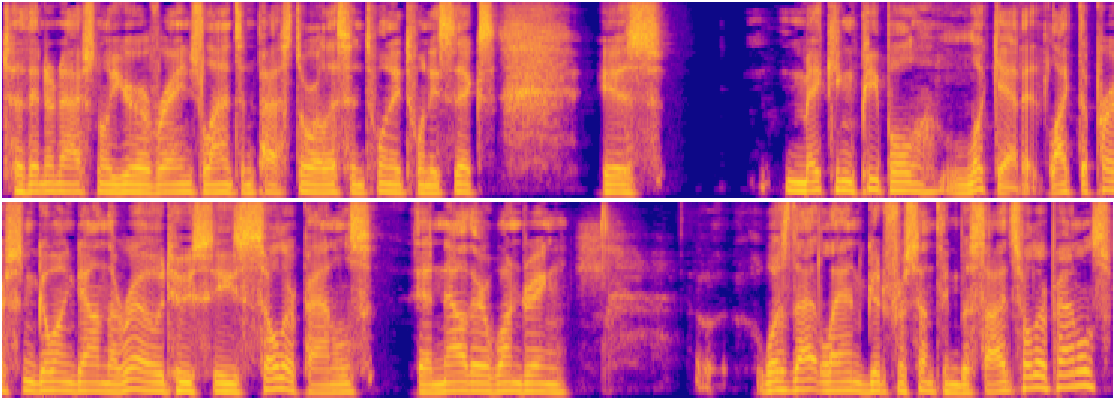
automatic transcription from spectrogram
to the International Year of Rangelands and Pastoralists in 2026 is making people look at it. Like the person going down the road who sees solar panels and now they're wondering was that land good for something besides solar panels?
